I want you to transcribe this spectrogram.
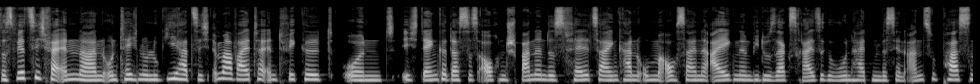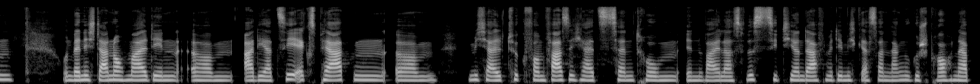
das wird sich verändern und Technologie hat sich immer weiterentwickelt und ich denke, dass es auch ein spannendes Feld sein kann, um auch seine eigenen, wie du sagst, Reisegewohnheiten ein bisschen anzupassen. Und wenn ich da nochmal den ähm, ADAC-Experten ähm, Michael Tück vom Fahrsicherheitszentrum in Weilerswist zitieren darf, mit dem ich gestern lange gesprochen habe.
